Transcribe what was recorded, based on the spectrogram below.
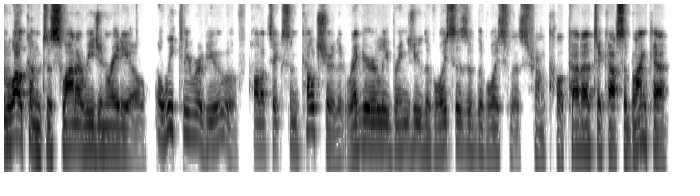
And welcome to Swana Region Radio, a weekly review of politics and culture that regularly brings you the voices of the voiceless from Kolkata to Casablanca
